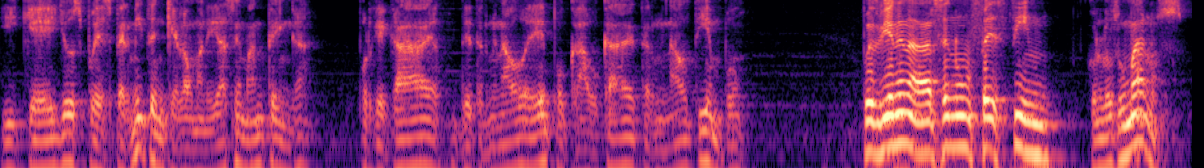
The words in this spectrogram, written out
y que ellos pues permiten que la humanidad se mantenga porque cada determinado época o cada determinado tiempo, pues vienen a darse en un festín con los humanos.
